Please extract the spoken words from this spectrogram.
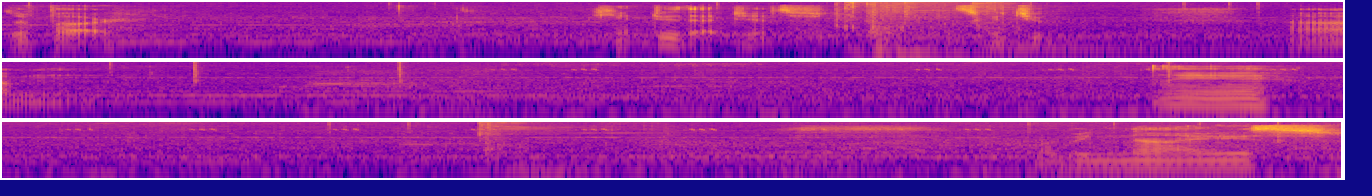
Zipar. Can't do that yet. Let's get you. Um. Eh. That'd be nice.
